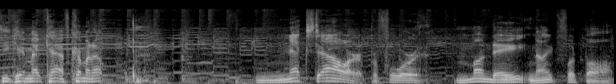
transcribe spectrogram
DK Metcalf coming up next hour before Monday Night Football.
